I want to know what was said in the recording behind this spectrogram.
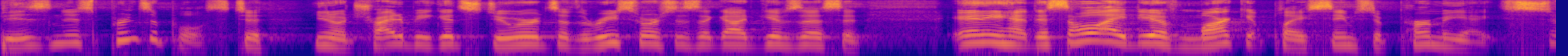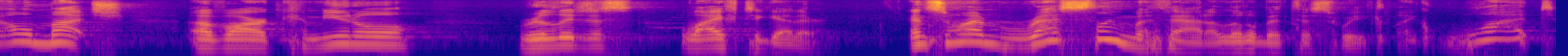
business principles to you know try to be good stewards of the resources that God gives us. And anyhow, this whole idea of marketplace seems to permeate so much of our communal religious life together. And so I'm wrestling with that a little bit this week. Like, what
